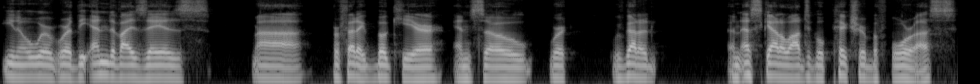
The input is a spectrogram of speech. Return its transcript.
you know, we're we're at the end of Isaiah's uh, prophetic book here, and so we're we've got a an eschatological picture before us.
